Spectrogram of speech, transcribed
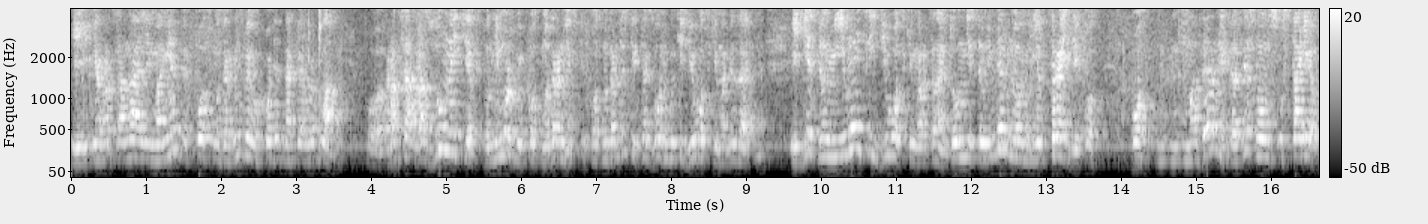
и иррациональные моменты в постмодернизме выходят на первый план. Разумный текст, он не может быть постмодернистский. Постмодернистский текст должен быть идиотским обязательно. И если он не является идиотским и рациональным, то он не современный, он не в тренде пост, постмодерный, соответственно, он устарелый.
